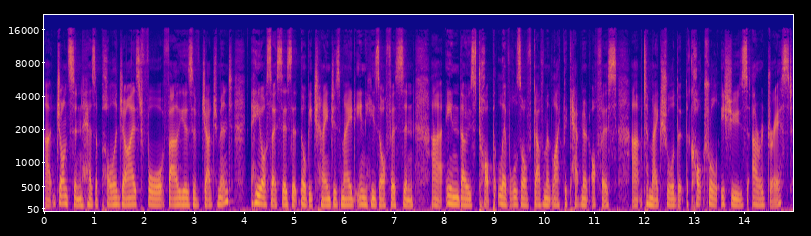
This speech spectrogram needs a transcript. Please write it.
Uh, Johnson has apologised for failures of judgment. He also says that there'll be changes made in his office and uh, in those top levels of government, like the Cabinet Office, um, to make sure that the cultural issues are addressed.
